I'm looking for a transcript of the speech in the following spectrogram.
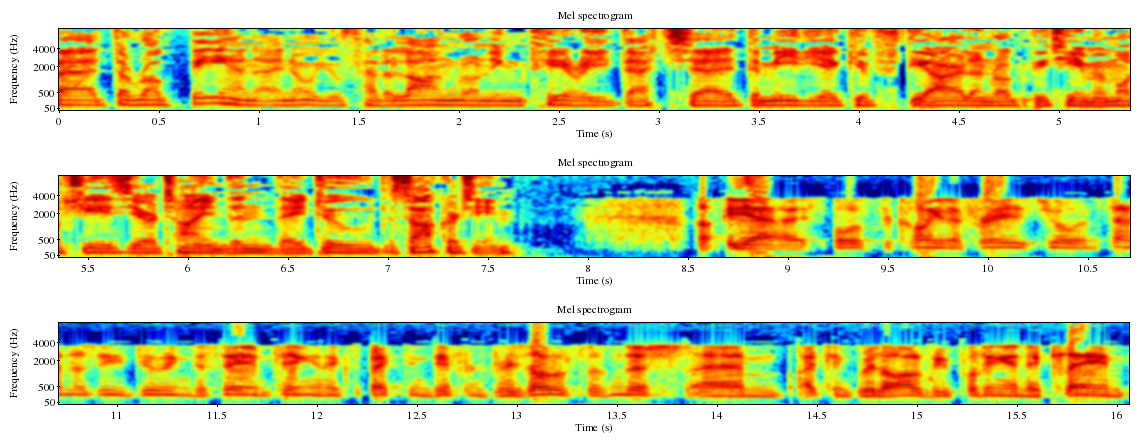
uh, the rugby? And I know you've had a long running theory that uh, the media give the Ireland rugby team a much easier time than they do the soccer team. Yeah, I suppose the coin of phrase, Joe Insanity, doing the same thing and expecting different results, isn't it? Um, I think we'll all be putting in a claim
